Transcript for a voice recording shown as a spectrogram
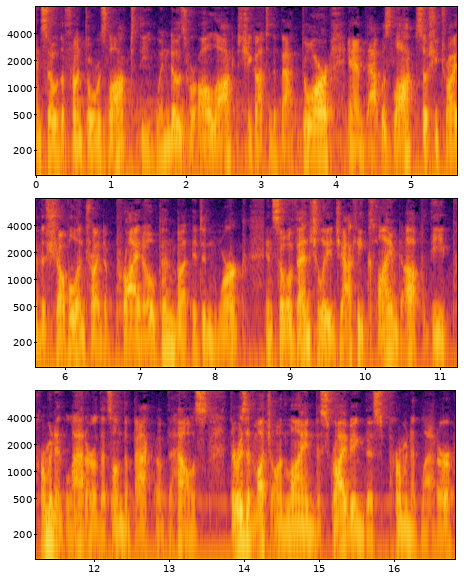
And so the front door was locked, the windows were all locked. She got to the back door and that was locked. So she tried the shovel and tried to pry it open, but it didn't work. And so eventually Jackie climbed up the permanent ladder that's on the back of the house. There isn't much online describing this permanent ladder.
